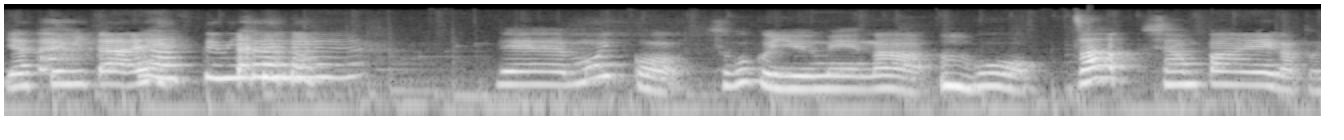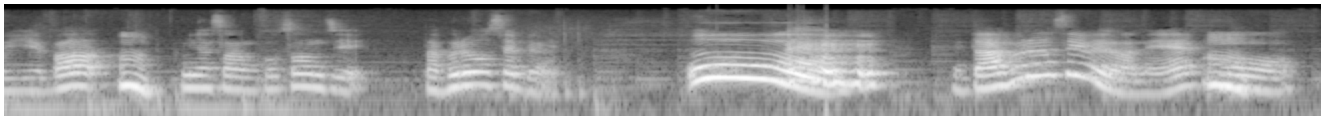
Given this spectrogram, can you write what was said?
やってみたい。やってみたいね。で、もう一個、すごく有名な、うんもう、ザ・シャンパン映画といえば、うん皆さんご存知、007。おー 007はね、うんもう、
